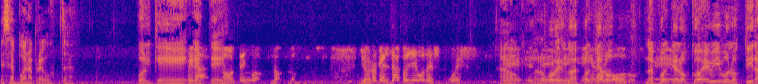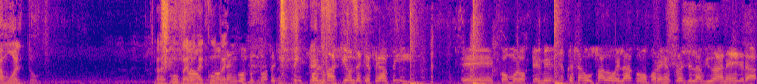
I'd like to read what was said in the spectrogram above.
Esa es buena pregunta. Porque Mira, este, no tengo, no, no, yo creo que el dato llegó después. Ah, eh, ok. eh, Bueno, eh, porque no es porque, el lo- no es porque Eh, los coge vivos y los tira muertos. Los escupe, no, los no escupe. tengo, no tengo información de que sea así. Eh, como los términos que se han usado, ¿verdad? Como por ejemplo el de la viuda negra,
